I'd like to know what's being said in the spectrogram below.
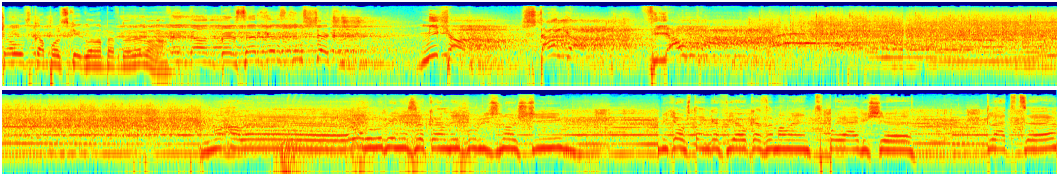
Czołówka polskiego na pewno nie ma. Berserker. Michał Sztanga Fijałka. Lokalnej publiczności Michał Sztanga-Fijałka za moment pojawi się w klatce.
